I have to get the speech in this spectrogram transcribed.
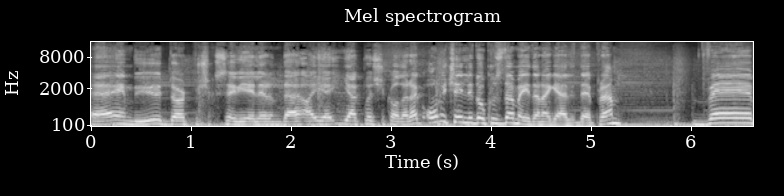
Ee, en büyüğü 4.5 seviyelerinde yaklaşık olarak 13.59'da meydana geldi deprem. Ve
